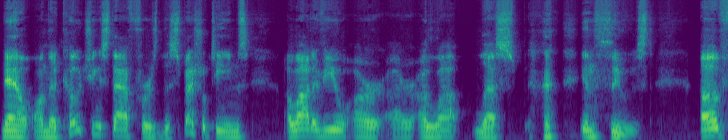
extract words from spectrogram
Now, on the coaching staff for the special teams, a lot of you are are a lot less enthused. Of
